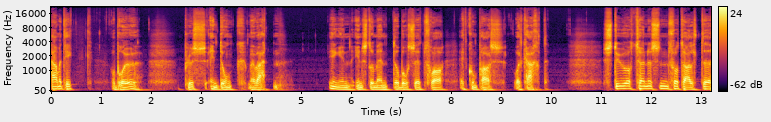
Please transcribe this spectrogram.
hermetikk og brød, pluss en dunk med vann. Ingen instrumenter bortsett fra et kompass og et kart. Stuart Tønnesen fortalte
